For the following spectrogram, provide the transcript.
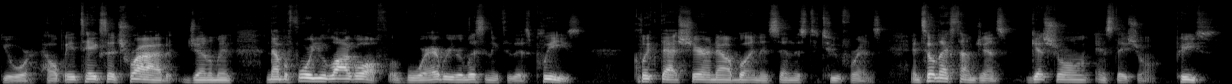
your help. It takes a tribe, gentlemen. Now, before you log off of wherever you're listening to this, please click that share now button and send this to two friends. Until next time, gents, get strong and stay strong. Peace.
